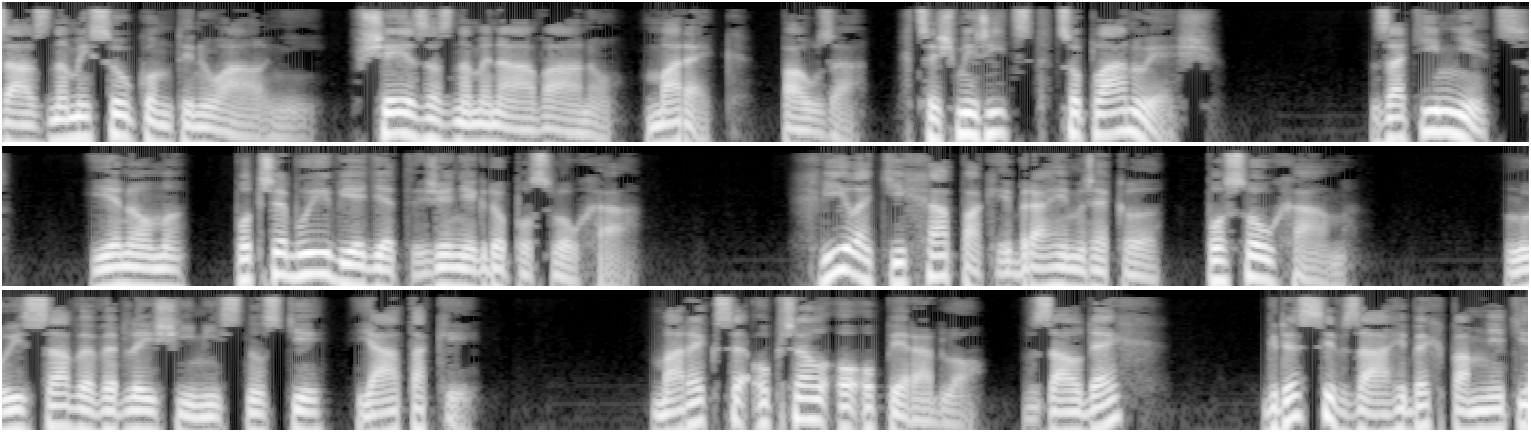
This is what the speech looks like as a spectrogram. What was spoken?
Záznamy jsou kontinuální. Vše je zaznamenáváno. Marek, pauza. Chceš mi říct, co plánuješ? Zatím nic. Jenom potřebuji vědět, že někdo poslouchá. Chvíle ticha pak Ibrahim řekl, poslouchám. Luisa ve vedlejší místnosti, já taky. Marek se opřel o opěradlo. Vzal dech? Kde si v záhybech paměti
